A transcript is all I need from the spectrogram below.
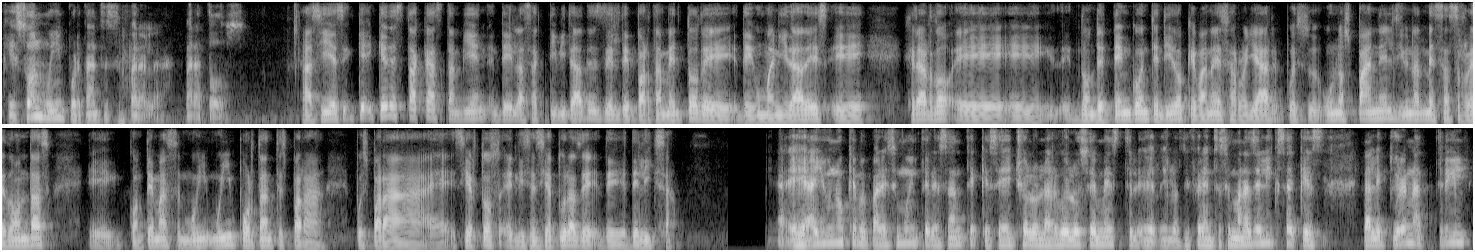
que son muy importantes para, la, para todos. Así es. ¿Qué, destacas también de las actividades del Departamento de, Humanidades, eh, Gerardo, eh, eh, donde tengo entendido que van a desarrollar pues unos paneles y unas mesas redondas con temas muy, muy importantes para, pues, para ciertas licenciaturas de, de, hay uno que me parece muy interesante que se ha hecho a lo largo de los semestres, de las diferentes semanas del ICSA, que es la lectura en atril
